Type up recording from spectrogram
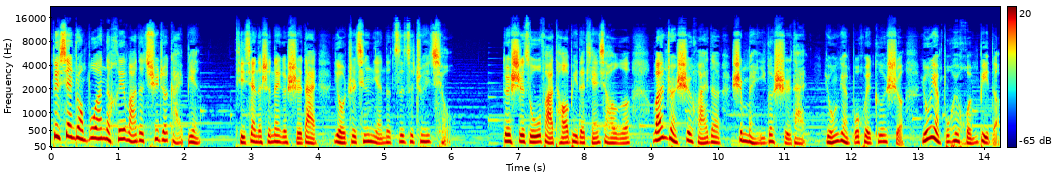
对现状不安的黑娃的曲折改变，体现的是那个时代有志青年的孜孜追求。对世俗无法逃避的田小娥，婉转释怀的是每一个时代永远不会割舍、永远不会混笔的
